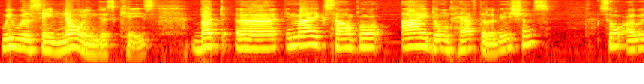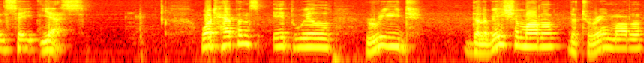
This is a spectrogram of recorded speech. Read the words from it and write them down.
we will say no in this case. But uh, in my example, I don't have the elevations, so I will say yes. What happens? It will read the elevation model, the terrain model,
